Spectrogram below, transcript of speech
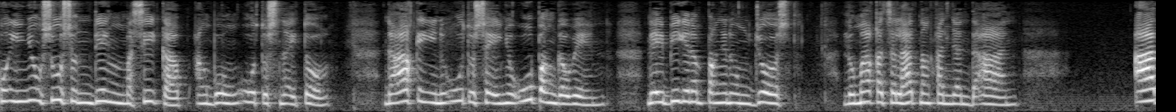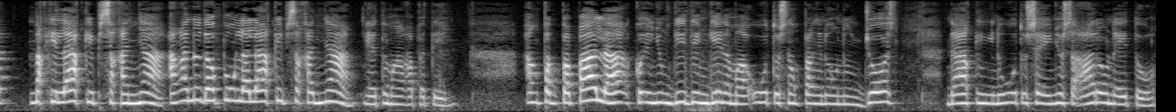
kung inyong susunding masikap ang buong utos na ito, na aking inuutos sa inyo upang gawin, na ibigin ng Panginoong Diyos, lumakad sa lahat ng kanyang daan, at nakilakip sa kanya. Ang ano daw pong lalakip sa kanya? Ito mga kapatid. Ang pagpapala kung inyong didinggin ang mga utos ng Panginoon ng Diyos na aking inuutos sa inyo sa araw na ito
